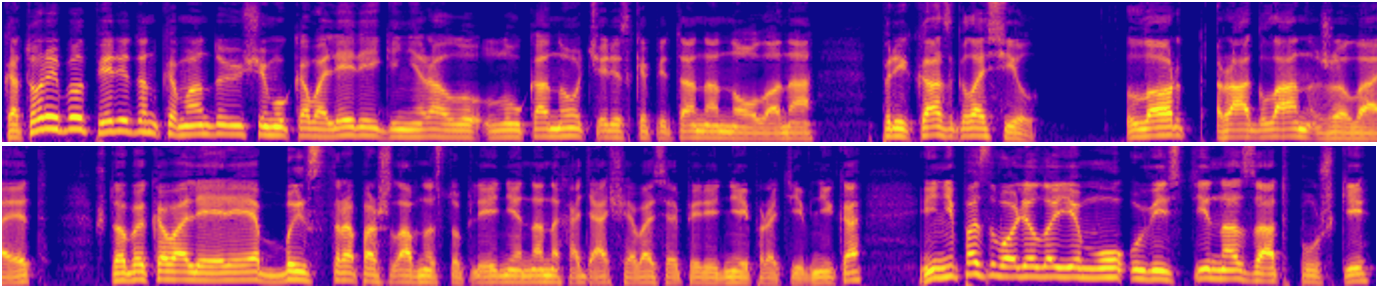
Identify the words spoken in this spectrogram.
который был передан командующему кавалерией генералу Лукану через капитана Нолана. Приказ гласил «Лорд Раглан желает, чтобы кавалерия быстро пошла в наступление на находящегося перед ней противника и не позволила ему увести назад пушки.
